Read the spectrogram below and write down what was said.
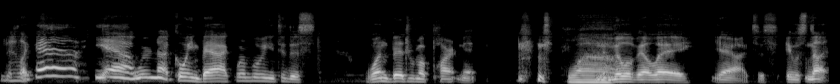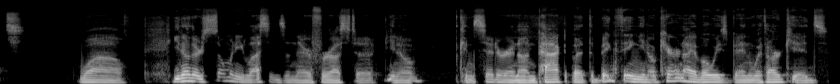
they're like, eh, yeah, we're not going back. We're moving into this one bedroom apartment in the middle of LA. Yeah, it's just it was nuts. Wow. You know, there's so many lessons in there for us to, you know, consider and unpack. But the big thing, you know, Karen and I have always been with our kids.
